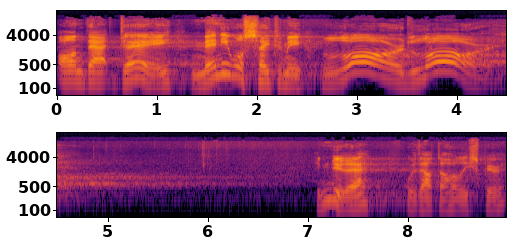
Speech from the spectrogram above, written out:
On that day, many will say to me, Lord, Lord. You can do that without the Holy Spirit.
